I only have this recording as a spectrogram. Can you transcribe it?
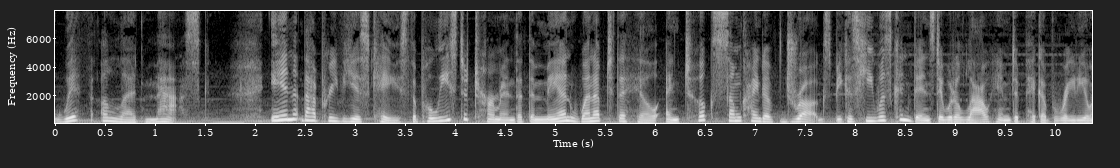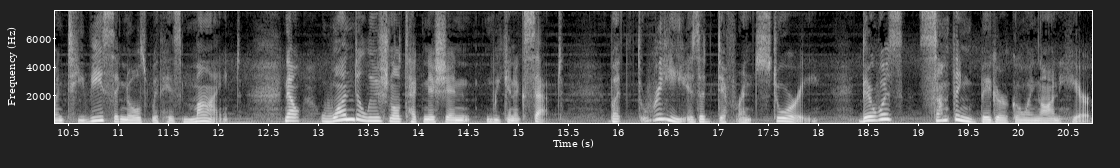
with a lead mask. In that previous case, the police determined that the man went up to the hill and took some kind of drugs because he was convinced it would allow him to pick up radio and TV signals with his mind. Now, one delusional technician we can accept, but three is a different story. There was something bigger going on here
